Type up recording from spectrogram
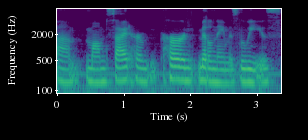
um, mom's side. Her, her middle name is Louise.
